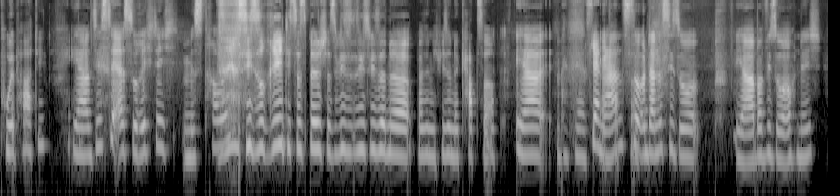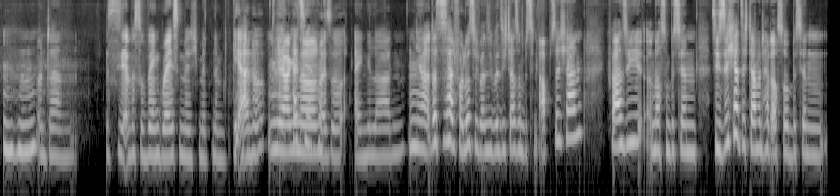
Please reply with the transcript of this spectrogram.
Poolparty. Ja, und sie ist zuerst so richtig misstrauisch. sie ist so richtig suspicious. Wie, sie ist wie so eine, weiß ich nicht, wie so eine Katze. Ja, ja, ernst. Katze. Und dann ist sie so, ja, aber wieso auch nicht? Mhm. Und dann ist sie einfach so, wenn Grace mich mitnimmt, gerne. Ja, genau. Hat sie genau. mal so eingeladen. Ja, das ist halt voll lustig, weil sie will sich da so ein bisschen absichern, quasi. Noch so ein bisschen, sie sichert sich damit halt auch so ein bisschen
